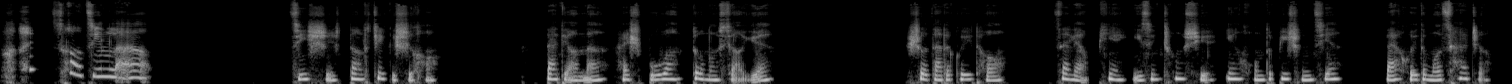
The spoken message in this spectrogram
操进来啊！即使到了这个时候，大屌男还是不忘逗弄小圆，硕大的龟头在两片已经充血嫣红的逼唇间来回的摩擦着，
